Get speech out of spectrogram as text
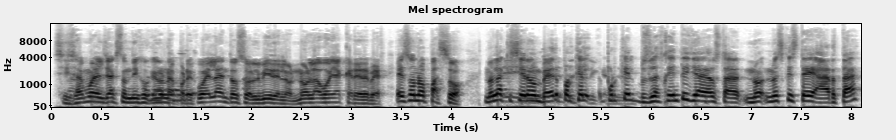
si Samuel L. Jackson dijo que era una precuela, entonces olvídenlo, no la voy a querer ver. Eso no pasó, no la quisieron ver porque, porque pues, la gente ya está, no, no es que esté harta,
